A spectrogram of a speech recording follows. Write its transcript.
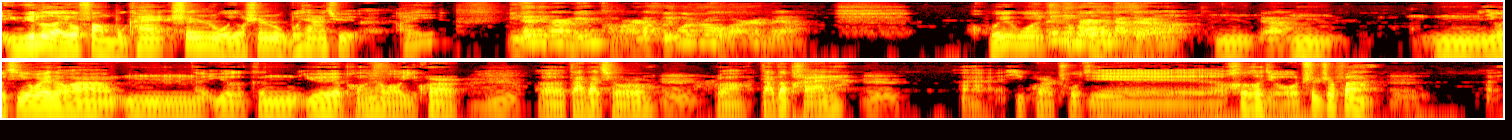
娱乐又放不开，深入又深入不下去。哎，你在那边没什么可玩的，回国之后玩什么呀？回国之后，大自然了，嗯，对吧？嗯嗯，有机会的话，嗯，约跟约约朋友一块儿，嗯，呃，打打球，嗯，是吧？打打牌，嗯，哎，一块儿出去喝喝酒，吃吃饭，嗯，哎，就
